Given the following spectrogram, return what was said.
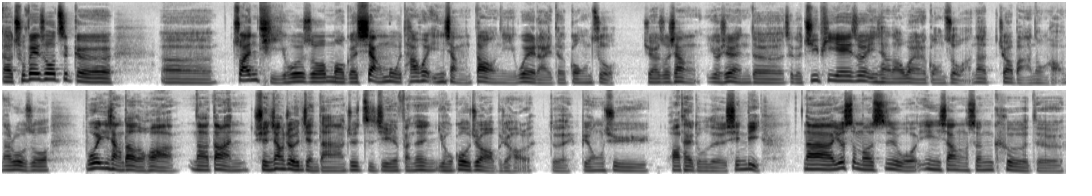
呃，除非说这个呃专题或者说某个项目它会影响到你未来的工作。比方说，像有些人的这个 GPA 是会影响到未来的工作嘛，那就要把它弄好。那如果说不会影响到的话，那当然选项就很简单啊，就直接反正有过就好，不就好了？对，不用去花太多的心力。那有什么是我印象深刻的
